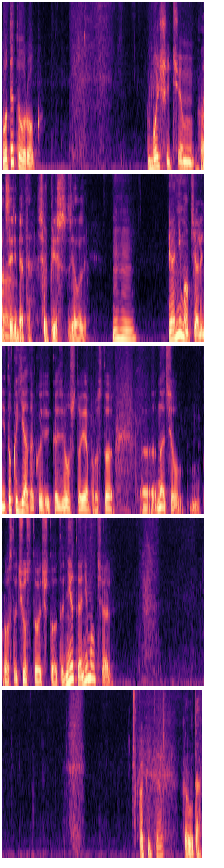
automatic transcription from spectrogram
Вот это урок. Больше, чем... Молодцы, э... ребята. Сюрприз сделали. Угу. И они молчали. Не только я такой козел, что я просто э, начал просто чувствовать что-то. Нет, и они молчали. Так и так. Круто.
